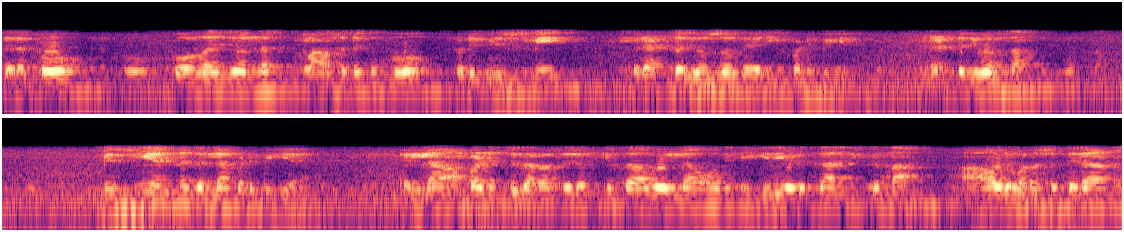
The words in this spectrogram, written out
ചിലപ്പോ കോളേജുകളിലെ ക്ലാസ് എടുക്കുമ്പോൾ ഒരു ബിസ്മി രണ്ട് ദിവസമൊക്കെ ആയിരിക്കും പഠിപ്പിക്കുക രണ്ട് ദിവസം ബിസ്മി തന്നെ ചെല്ലാൻ പഠിപ്പിക്കുക. എല്ലാം പഠിച്ച് തറസിലും കിതാബും എല്ലാം ഓതി ഡിഗ്രി എടുക്കാൻ നിൽക്കുന്ന ആ ഒരു വർഷത്തിലാണ്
